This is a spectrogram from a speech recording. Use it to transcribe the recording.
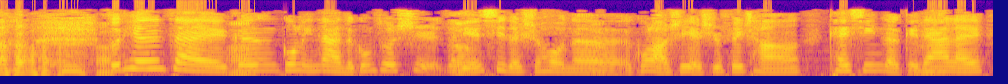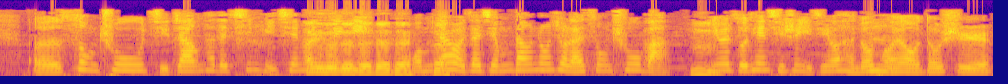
昨天在跟龚琳娜的工作室在联系的时候呢，龚老师也是非常开心的，给大家来呃送出几张他的亲笔签名 CD。哎，对对对对，我们待会儿在节目当中就来送出吧。嗯，因为昨天其实已经有很多朋友都是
